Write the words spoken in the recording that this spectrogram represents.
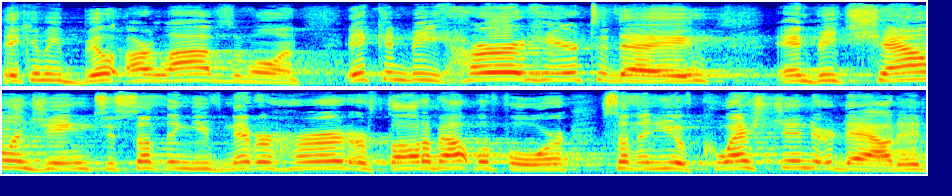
it can be built our lives upon. It can be heard here today and be challenging to something you've never heard or thought about before, something you have questioned or doubted,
